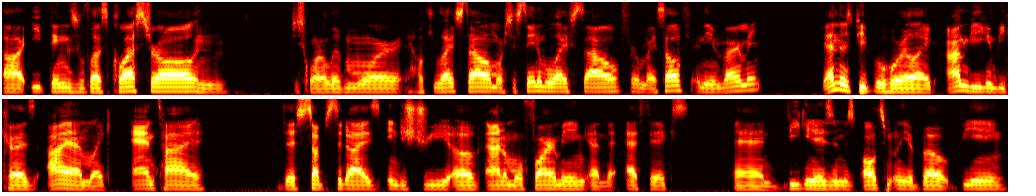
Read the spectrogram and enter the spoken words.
uh, eat things with less cholesterol and just want to live a more healthy lifestyle, more sustainable lifestyle for myself and the environment. Then there's people who are like, I'm vegan because I am like anti the subsidized industry of animal farming and the ethics. And veganism is ultimately about being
